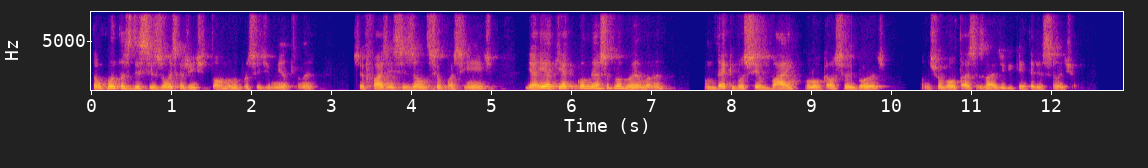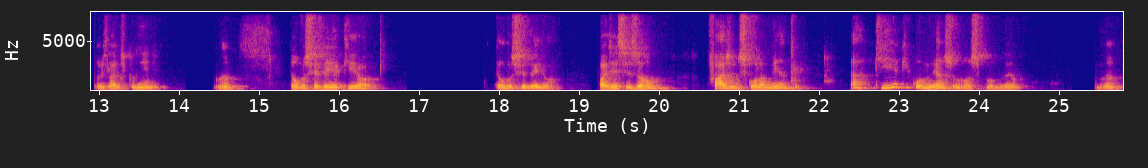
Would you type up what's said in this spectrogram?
Então, quantas decisões que a gente toma no procedimento, né? Você faz a incisão do seu paciente, e aí aqui é que começa o problema, né? Onde é que você vai colocar o seu implante? Então, deixa eu voltar esse slide aqui, que é interessante. É um slide clínico. Né? Então, você vem aqui, ó. Então, você vem, ó, faz a incisão, faz o descolamento. Aqui é que começa o nosso problema. Né?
